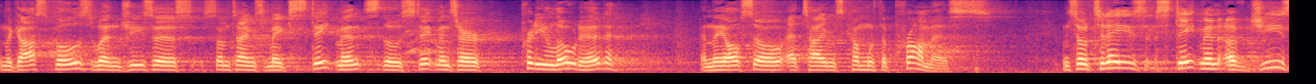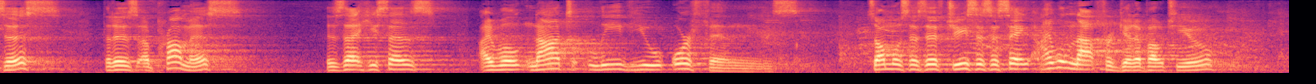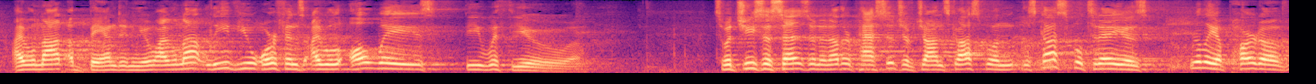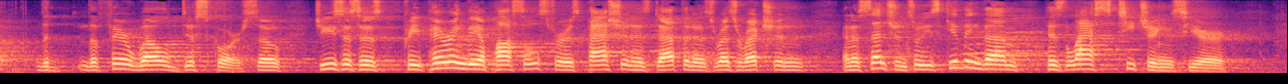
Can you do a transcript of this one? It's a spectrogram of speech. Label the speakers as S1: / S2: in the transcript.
S1: In the Gospels, when Jesus sometimes makes statements, those statements are pretty loaded, and they also at times come with a promise. And so today's statement of Jesus, that is a promise, is that he says, I will not leave you orphans. It's almost as if Jesus is saying, I will not forget about you. I will not abandon you. I will not leave you orphans. I will always be with you. It's what Jesus says in another passage of John's Gospel. And this Gospel today is really a part of the, the farewell discourse. So Jesus is preparing the apostles for his passion, his death, and his resurrection and ascension. So he's giving them his last teachings here,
